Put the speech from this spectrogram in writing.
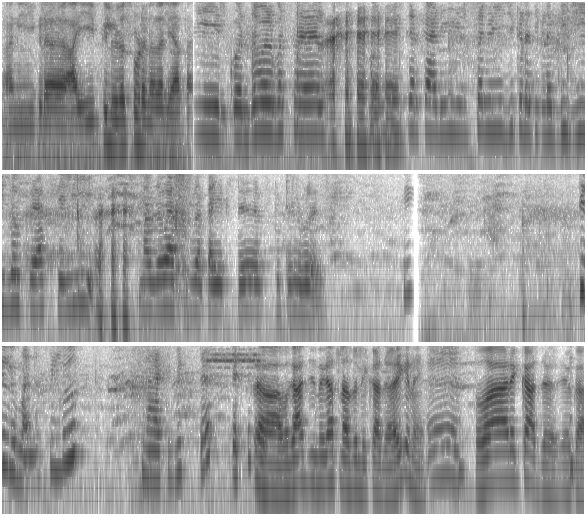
आणि इकडं आई पिलूला सोडणं झाली आता. येईल कोण जवळ बसेल कोण ढेकर काढील सगळी जिकडं तिकडं बिजी लोक असतेली माझं वाचू आता एकटंच कुठं लोळ पिल्लू माझं पिल्लू. नाक निघत. हा, मग आजीनं घातला असेल काजळ आहे की नाही? वा रे काजळ हे का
